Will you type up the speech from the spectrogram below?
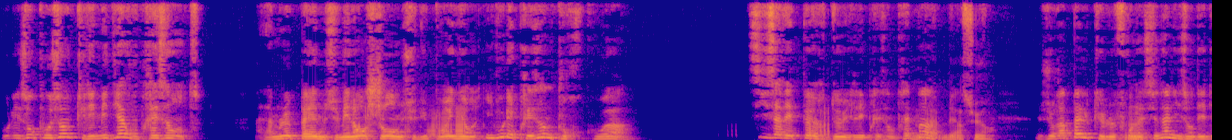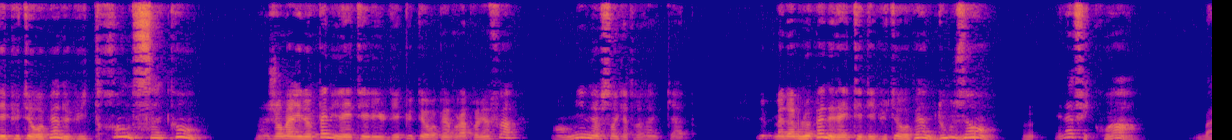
pour les opposants que les médias vous présentent. Madame Le Pen, M. Mélenchon, M. Dupont-Aignan, ils vous les présentent pourquoi? S'ils avaient peur d'eux, ils ne les présenteraient pas. Bien sûr. Je rappelle que le Front mm. National, ils ont des députés européens depuis 35 ans. Jean-Marie Le Pen, il a été élu député européen pour la première fois en 1984. Madame Le Pen, elle a été députée européenne 12 ans. Mm. Elle a fait quoi? Ben,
